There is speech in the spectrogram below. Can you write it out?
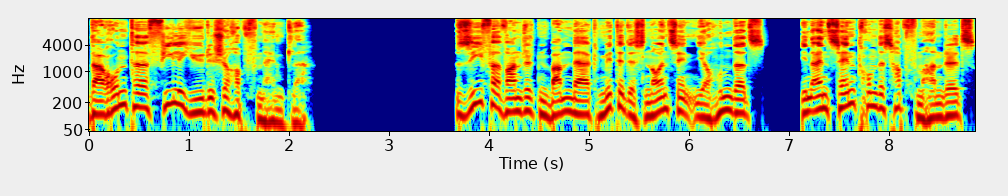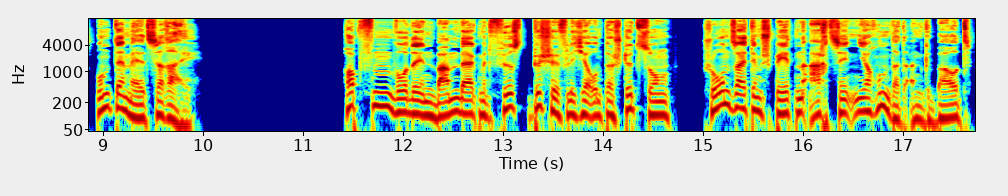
darunter viele jüdische Hopfenhändler. Sie verwandelten Bamberg Mitte des 19. Jahrhunderts in ein Zentrum des Hopfenhandels und der Melzerei. Hopfen wurde in Bamberg mit fürstbischöflicher Unterstützung schon seit dem späten 18. Jahrhundert angebaut,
